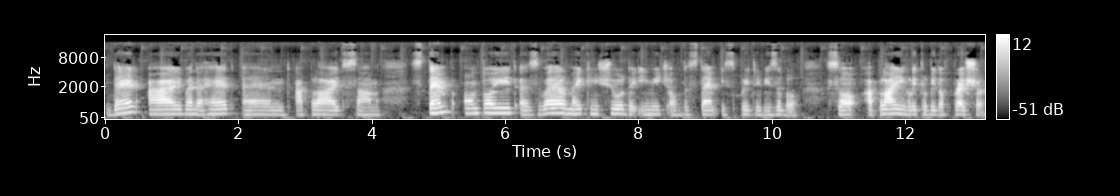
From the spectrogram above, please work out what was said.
Then I went ahead and applied some stamp onto it as well, making sure the image of the stamp is pretty visible. So applying a little bit of pressure.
